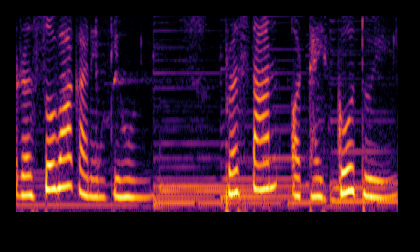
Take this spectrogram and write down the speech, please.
र शोभाका निम्ति हुन्। प्रस्थान अठाइसको दुई।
